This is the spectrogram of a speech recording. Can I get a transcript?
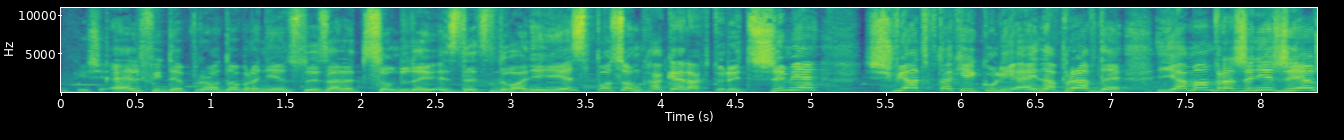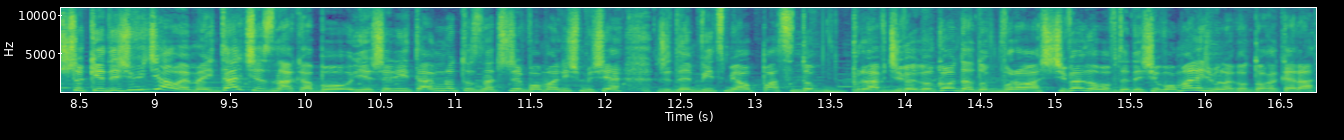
Jakiś Elfie the Pro, dobra, nie wiem co to jest, ale są tutaj zdecydowanie. Jest posąg hakera, który trzymie świat w takiej kuli. Ej, naprawdę, ja mam wrażenie, że ja już to kiedyś widziałem. Ej, dajcie znaka, bo jeżeli tak, no to znaczy, że włamaliśmy się, że ten widz miał pasy do prawdziwego konta, do właściwego, bo wtedy się włamaliśmy na konto hakera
